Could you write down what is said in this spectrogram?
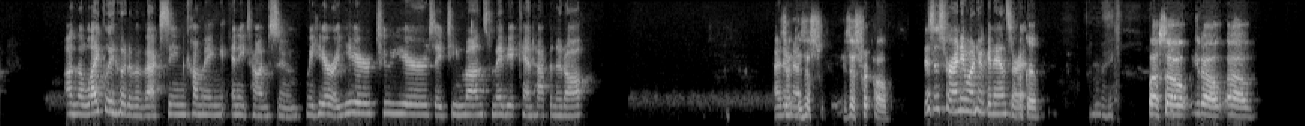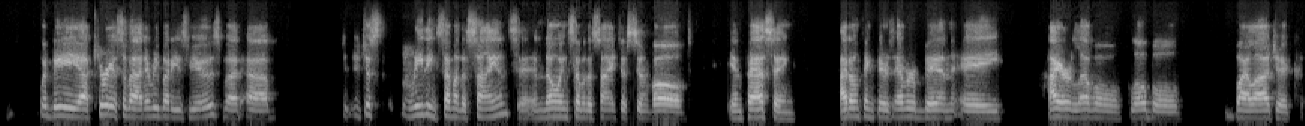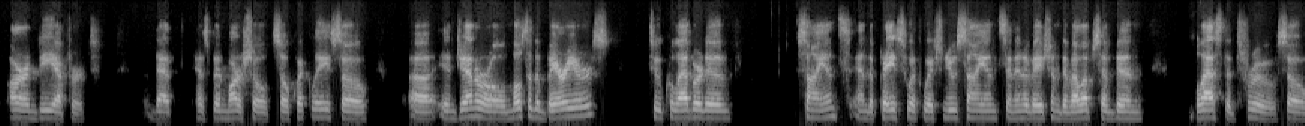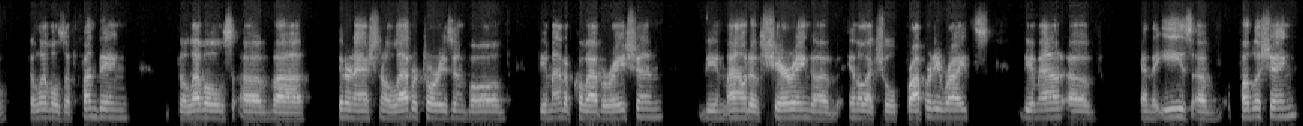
on the likelihood of a vaccine coming anytime soon? We hear a year, two years, 18 months, maybe it can't happen at all. I don't know. is this, is this, for- oh, This is for anyone who can answer it. okay. Well, so, you know, uh, would be uh, curious about everybody's views, but uh, just reading some of the science and knowing some of the scientists involved in passing, I don't think there's ever been a higher level global biologic R&D effort that has been marshaled so quickly. So uh, in general, most of the barriers to collaborative science and the pace with which new science and innovation develops have been blasted through. So the levels of funding, the levels of uh, international laboratories involved, the amount of collaboration, the amount of sharing of intellectual property rights, the amount of and the ease of publishing,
